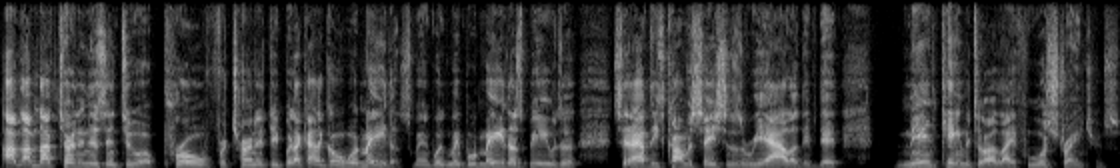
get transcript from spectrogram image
I'm I'm not turning this into a pro fraternity, but I got to go with what made us, man. What made, what made us be able to sit, have these conversations a reality that men came into our life who were strangers.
